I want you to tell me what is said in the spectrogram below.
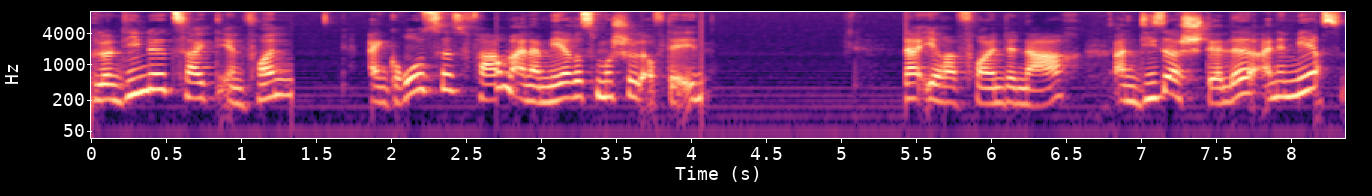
Blondine zeigt ihren Freunden ein großes Farm einer Meeresmuschel auf der Insel ihrer Freunde nach, an dieser Stelle eine Meeres.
